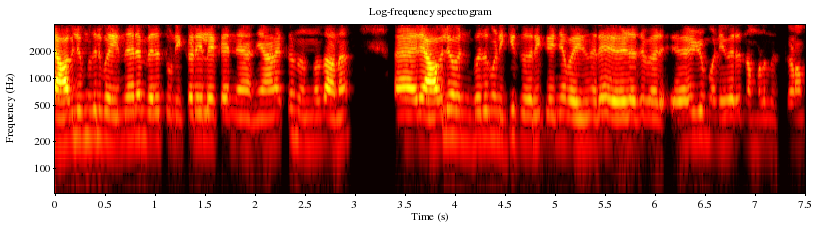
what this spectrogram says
രാവിലെ മുതൽ വൈകുന്നേരം വരെ തുണിക്കടയിലൊക്കെ ഞാൻ ഞാനൊക്കെ നിന്നതാണ്. രാവിലെ ഒൻപത് മണിക്ക് കയറി കഴിഞ്ഞാൽ വൈകുന്നേരം ഏഴര വരെ ഏഴ് മണി വരെ നമ്മൾ നിൽക്കണം.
